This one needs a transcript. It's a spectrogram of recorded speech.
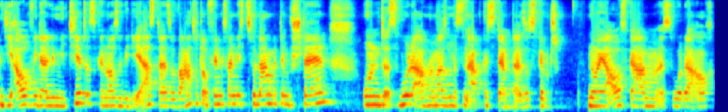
die auch wieder limitiert ist, genauso wie die erste. Also wartet auf jeden Fall nicht zu lang mit dem Bestellen. Und es wurde auch nochmal so ein bisschen abgesteppt. Also es gibt neue Aufgaben. Es wurde auch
